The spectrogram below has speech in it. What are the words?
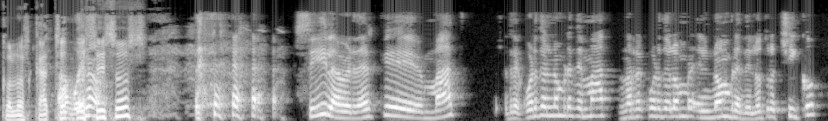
¿Con los cachondos Ah, bueno. esos? sí, la verdad es que Matt, recuerdo el nombre de Matt, no recuerdo el nombre, el nombre del otro chico,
